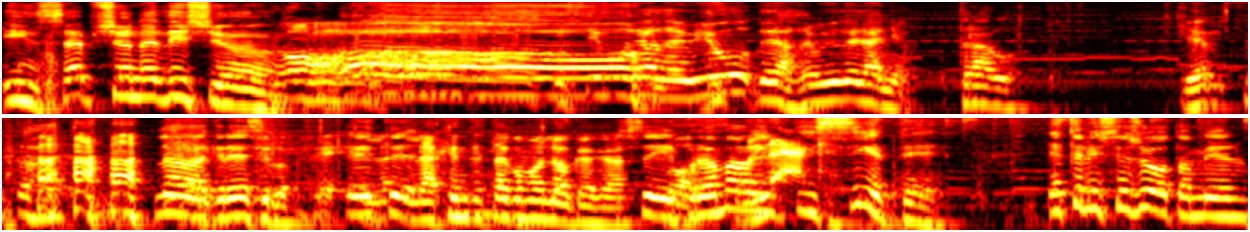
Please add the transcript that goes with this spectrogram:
Inception Edition. Hicimos la review de las reviews del año. Trago. Bien. Nada, quería decirlo. La, Este, la gente está como loca acá. sí, Oh, programa black. 27. Este lo hice yo también,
